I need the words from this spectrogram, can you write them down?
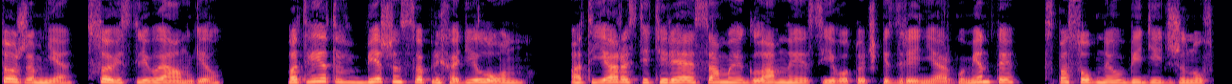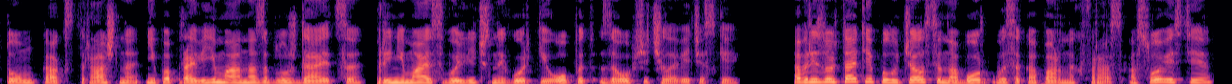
Тоже мне, совестливый ангел. В ответ в бешенство приходил он, от ярости теряя самые главные с его точки зрения аргументы, способные убедить жену в том, как страшно, непоправимо она заблуждается, принимая свой личный горький опыт за общечеловеческий. А в результате получался набор высокопарных фраз о совести,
